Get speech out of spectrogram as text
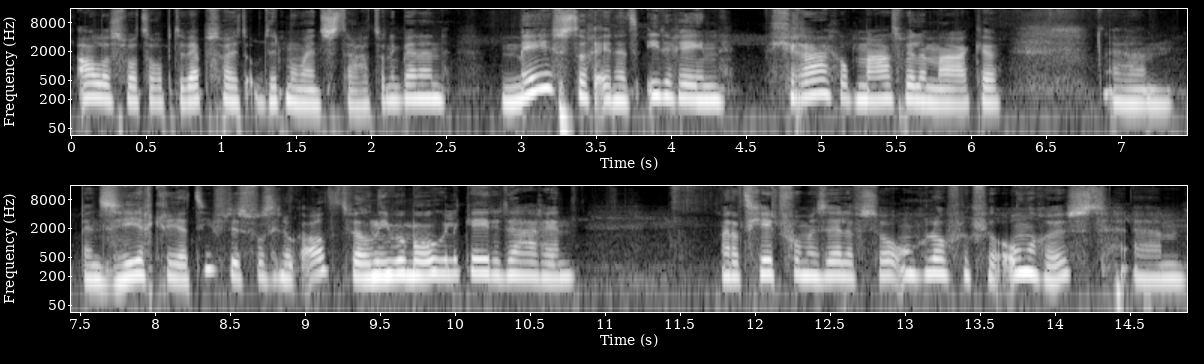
alles wat er op de website op dit moment staat. Want ik ben een meester in het iedereen graag op maat willen maken. Um, ben zeer creatief, dus er zijn ook altijd wel nieuwe mogelijkheden daarin. Maar dat geeft voor mezelf zo ongelooflijk veel onrust. Um,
